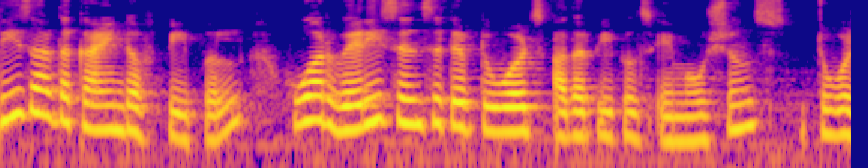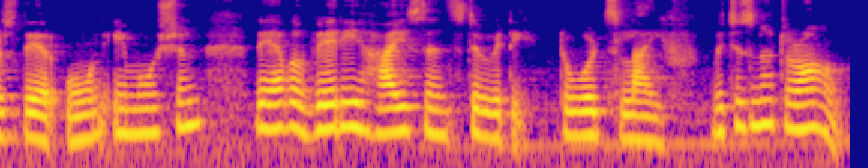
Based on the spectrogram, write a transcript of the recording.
These are the kind of people who are very sensitive towards other people's emotions, towards their own emotion. They have a very high sensitivity towards life, which is not wrong.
